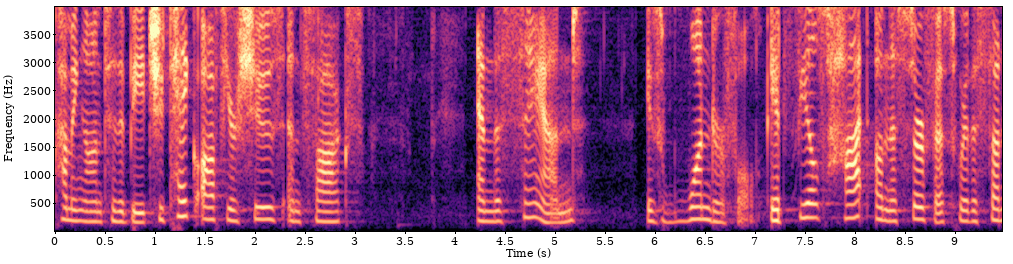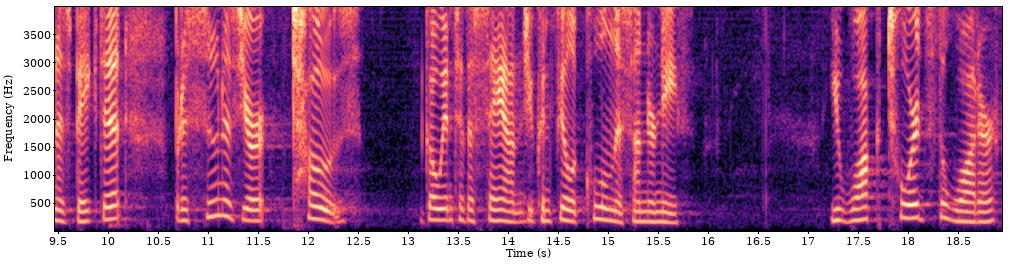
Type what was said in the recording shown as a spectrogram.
coming onto the beach. You take off your shoes and socks, and the sand is wonderful. It feels hot on the surface where the sun has baked it, but as soon as your toes go into the sand, you can feel a coolness underneath. You walk towards the water.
